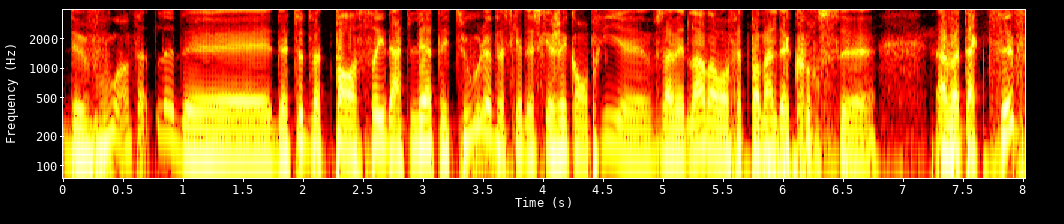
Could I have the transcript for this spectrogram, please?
de vous, en fait, là, de, de tout votre passé d'athlète et tout, là, parce que de ce que j'ai compris, euh, vous avez l'air d'avoir fait pas mal de courses euh, à votre actif.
